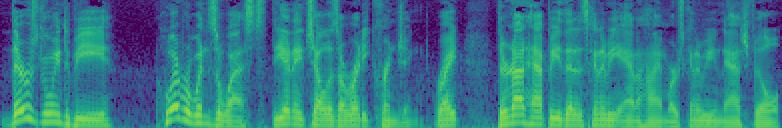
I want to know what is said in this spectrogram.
there's going to be whoever wins the West. The NHL is already cringing, right? They're not happy that it's going to be Anaheim or it's going to be Nashville,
